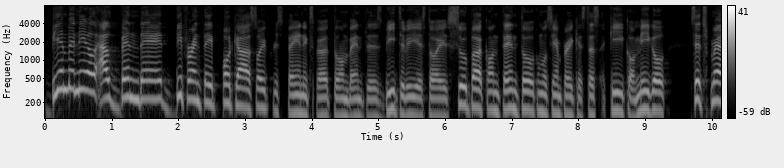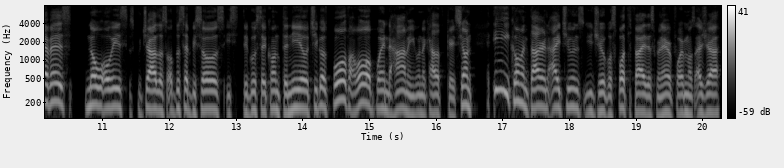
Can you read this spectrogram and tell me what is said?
Bienvenido al Vende Diferente Podcast. Soy Chris Payne, experto en ventas B2B. Estoy súper contento, como siempre, que estés aquí conmigo. Si es primera vez no oís escuchar los otros episodios y si te gusta el contenido, chicos, por favor, pueden dejarme una calificación y comentar en iTunes, YouTube o Spotify. De esta manera podemos ayudar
